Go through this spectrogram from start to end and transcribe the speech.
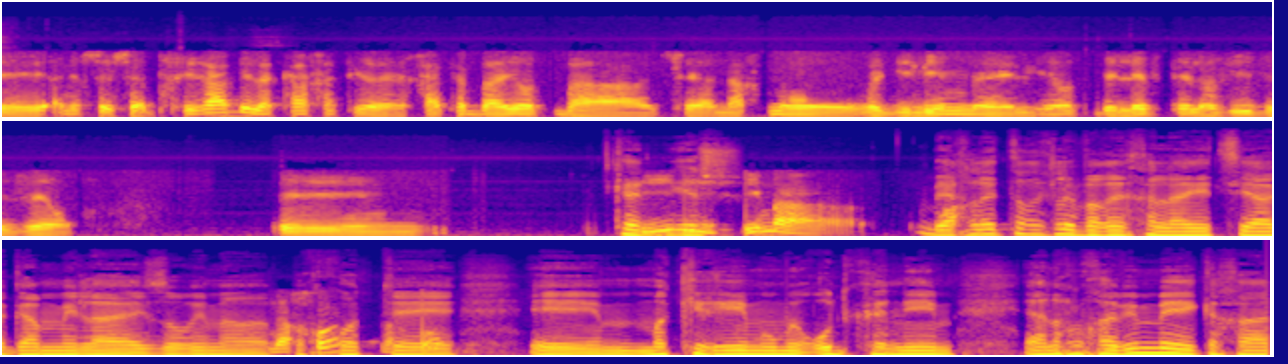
אה, אני חושב שהבחירה בלקחת, תראה, אחת הבעיות ב- שאנחנו רגילים אה, להיות בלב תל אביב וזהו. אה, כן, אם, יש... אם, ה, בהחלט צריך לברך על היציאה גם לאזורים הפחות נכון. אה, מכירים ומעודכנים. אנחנו חייבים ככה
